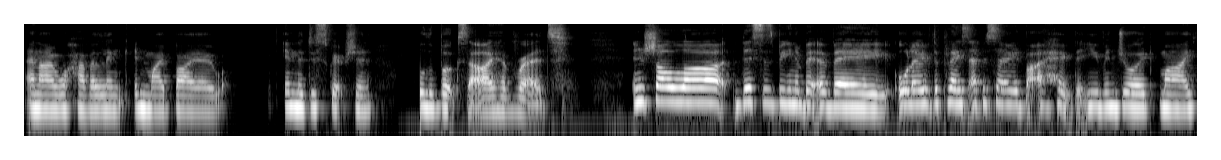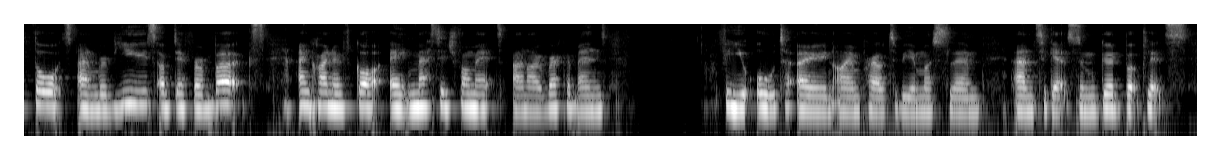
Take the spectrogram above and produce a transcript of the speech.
And I will have a link in my bio in the description all the books that I have read. Inshallah, this has been a bit of a all over the place episode, but I hope that you've enjoyed my thoughts and reviews of different books and kind of got a message from it. And I recommend for you all to own I am proud to be a Muslim and to get some good booklets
